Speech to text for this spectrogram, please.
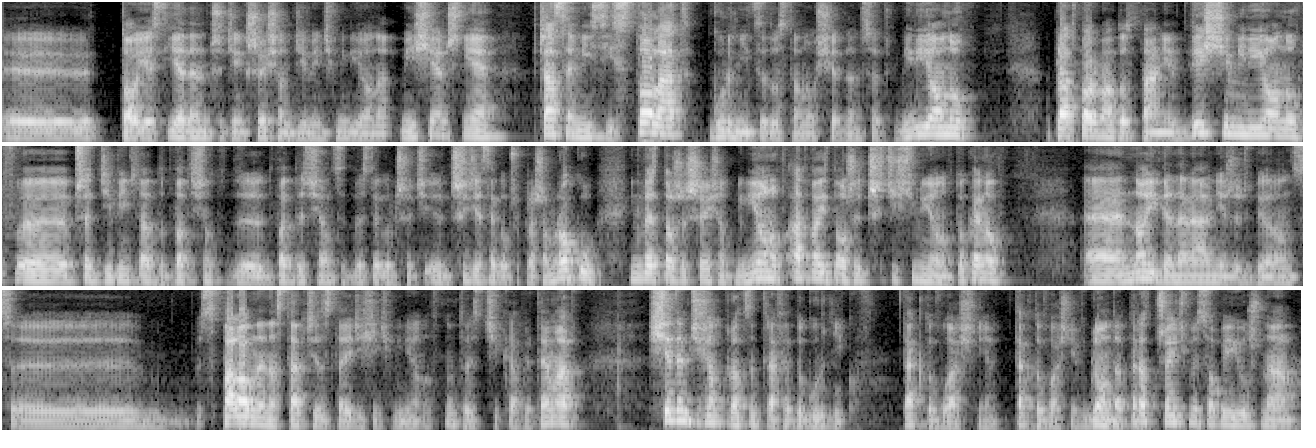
y, to jest 1,69 miliona miesięcznie. Czas emisji 100 lat, górnicy dostaną 700 milionów. Platforma dostanie 200 milionów e, przez 9 lat do 2000, 2030 przepraszam, roku. Inwestorzy 60 milionów, advisorzy 30 milionów tokenów. E, No i generalnie rzecz biorąc, e, spalone na starcie zostaje 10 milionów. No to jest ciekawy temat. 70% trafia do górników. Tak to właśnie, tak to właśnie wygląda. Teraz przejdźmy sobie już na,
